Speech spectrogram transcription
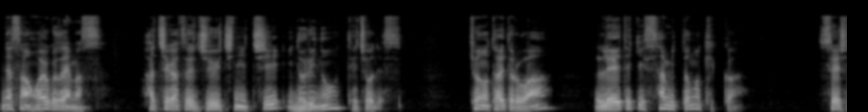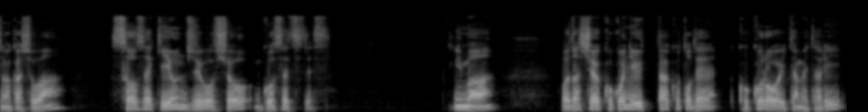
皆さんおはようございます。8月11日祈りの手帳です。今日のタイトルは、霊的サミットの結果。聖書の箇所は、創世記45章5節です。今、私はここに売ったことで心を痛めたり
